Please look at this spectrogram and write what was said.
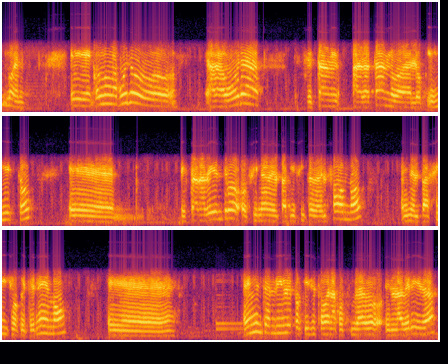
Bueno, eh, con los abuelos ahora se están adaptando a lo que es esto. Eh, están adentro o si no en el patiecito del fondo, en el pasillo que tenemos. Eh, es entendible porque ellos estaban acostumbrados en la vereda,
